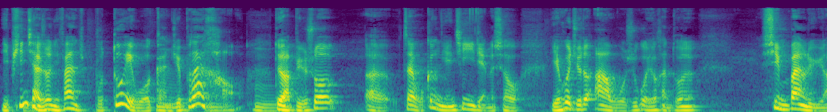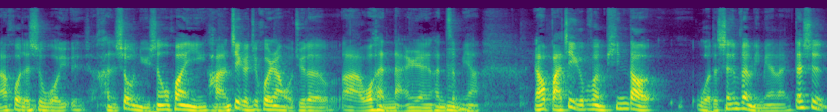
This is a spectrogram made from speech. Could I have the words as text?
你拼起来之后你发现不对，我感觉不太好，嗯，对吧？比如说，呃，在我更年轻一点的时候，也会觉得啊，我如果有很多性伴侣啊，或者是我很受女生欢迎，好像这个就会让我觉得啊，我很男人，很怎么样。然后把这个部分拼到我的身份里面来，但是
